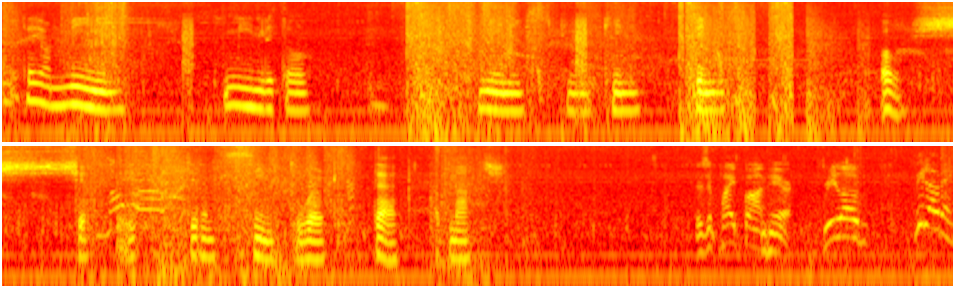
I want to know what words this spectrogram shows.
Watch out. They are mean. Mean little meanie stinking things. Oh shit, it didn't seem to work that much. There's a pipe bomb here. Reload. Reloading.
